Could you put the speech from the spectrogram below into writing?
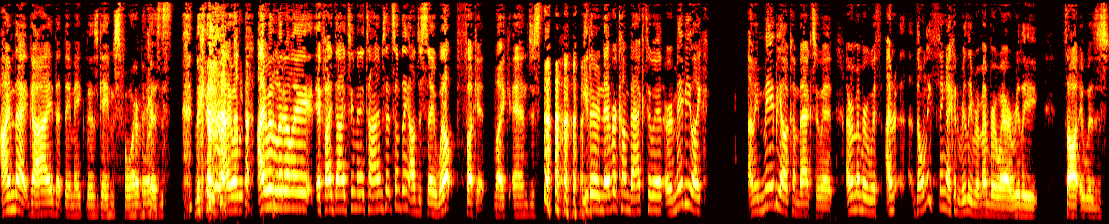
I'm that guy that they make those games for because because I will I will literally if I die too many times at something I'll just say well fuck it like and just either never come back to it or maybe like I mean maybe I'll come back to it. I remember with I the only thing I could really remember where I really thought it was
